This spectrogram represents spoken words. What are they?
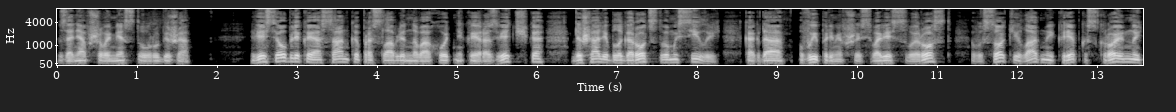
занявшего место у рубежа. Весь облик и осанка прославленного охотника и разведчика дышали благородством и силой, когда, выпрямившись во весь свой рост, высокий, ладный, крепко скроенный,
